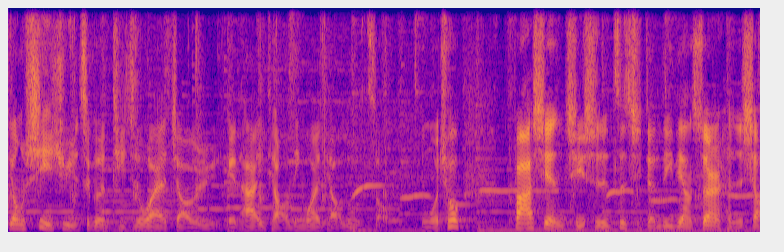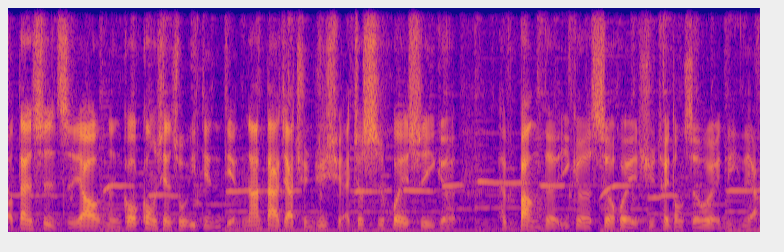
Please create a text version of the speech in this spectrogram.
用戏剧这个体制外的教育，给他一条另外一条路走，我就发现其实自己的力量虽然很小，但是只要能够贡献出一点点，那大家群聚起来就是会是一个很棒的一个社会，去推动社会的力量。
